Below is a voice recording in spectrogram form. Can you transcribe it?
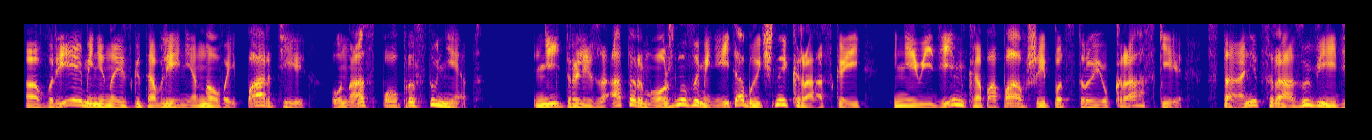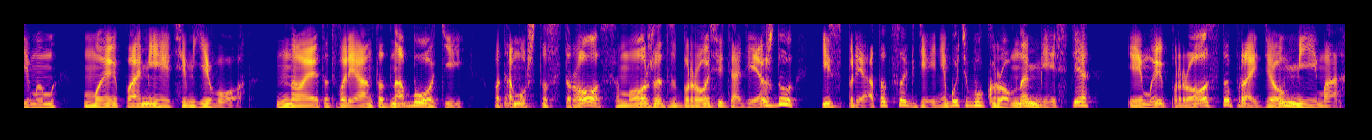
а времени на изготовление новой партии у нас попросту нет. Нейтрализатор можно заменить обычной краской. Невидимка, попавший под струю краски, станет сразу видимым. Мы пометим его. Но этот вариант однобокий, потому что Строс может сбросить одежду и спрятаться где-нибудь в укромном месте, и мы просто пройдем мимо.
